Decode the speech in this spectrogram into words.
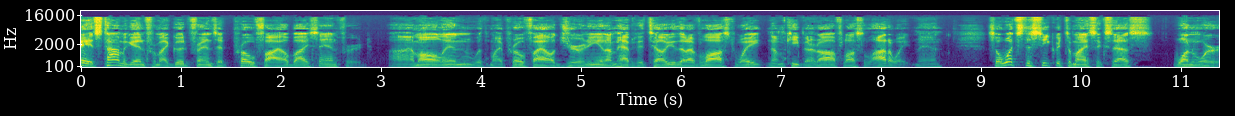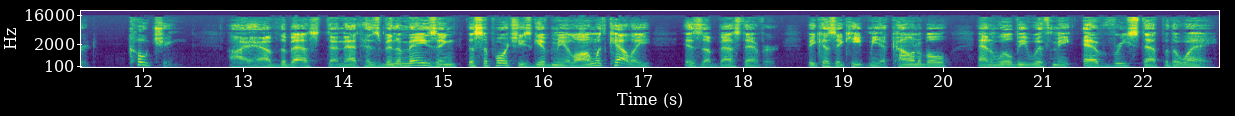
Hey, it's Tom again for my good friends at Profile by Sanford. I'm all in with my profile journey, and I'm happy to tell you that I've lost weight and I'm keeping it off. Lost a lot of weight, man. So, what's the secret to my success? One word coaching. I have the best, that has been amazing. The support she's given me, along with Kelly, is the best ever because they keep me accountable and will be with me every step of the way.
